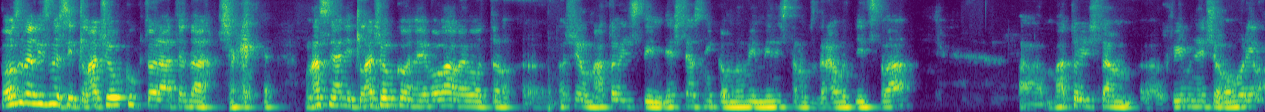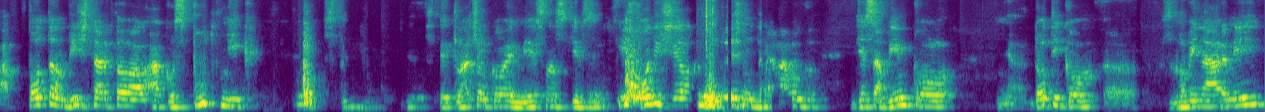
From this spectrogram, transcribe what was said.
pozreli sme si tlačovku, ktorá teda však vlastne ani tlačovkou nebola, lebo to e, došiel Matovič s tým nešťastníkom, novým ministrom zdravotníctva. A Matovič tam e, chvíľu niečo hovoril a potom vyštartoval ako sputnik z tej tlačovkovej miestnosti odišiel na bežnú dráhu, kde sa vymkol dotykom e, s novinármi,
